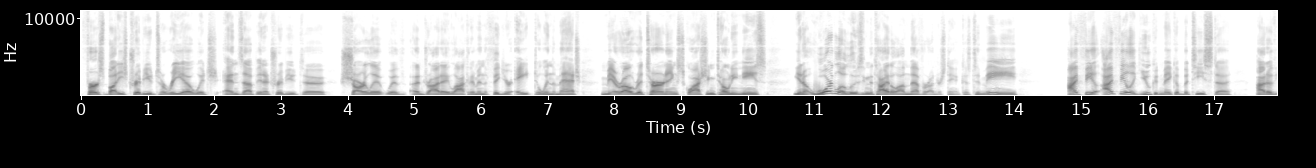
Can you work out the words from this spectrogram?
first Buddy's tribute to Rhea, which ends up in a tribute to Charlotte with Andrade locking him in the figure eight to win the match. Miro returning, squashing Tony Nese. You know, Wardlow losing the title, I'll never understand because to me, I feel I feel like you could make a Batista out of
